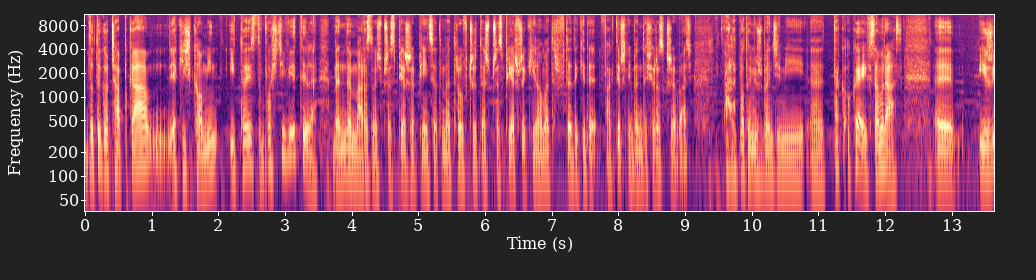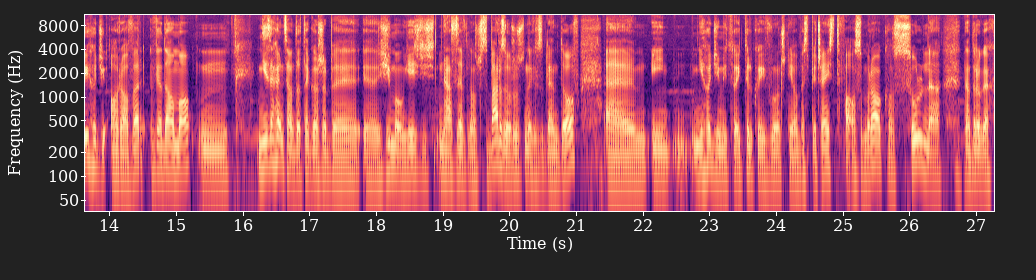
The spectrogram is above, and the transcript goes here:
Do tego czapka, jakiś komin i to jest właściwie tyle. Będę marznąć przez pierwsze pierwsze 500 metrów, czy też przez pierwszy kilometr, wtedy, kiedy faktycznie będę się rozgrzewać, ale potem już będzie mi e, tak okay, w sam raz. E, jeżeli chodzi o rower, wiadomo, mm, nie zachęcam do tego, żeby e, zimą jeździć na zewnątrz z bardzo różnych względów i nie chodzi mi tutaj tylko i wyłącznie o bezpieczeństwo, o zmrok, o sól na, na drogach,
